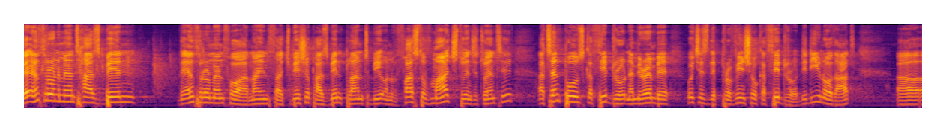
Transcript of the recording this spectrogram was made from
The enthronement has been, the enthronement for our ninth Archbishop has been planned to be on the 1st of March 2020 at St. Paul's Cathedral, Namirembe, which is the provincial cathedral. Did you know that? Uh,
